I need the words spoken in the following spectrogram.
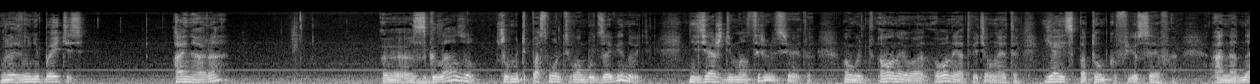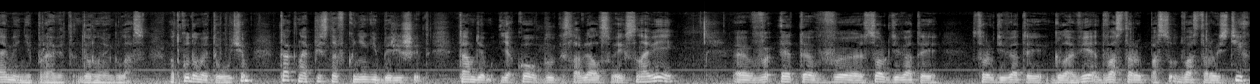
ну разве вы не боитесь Айнара э, с глазу, что вы посмотрите, вам будет завидовать? Нельзя же демонстрировать все это. Он говорит, а он, его, он и ответил на это, я из потомков Юсефа, а над нами не правит дурной глаз. Откуда мы это учим? Так написано в книге Берешит. Там, где Яков благословлял своих сыновей, э, в, это в 49 49 главе, 22, посу, 22 стих,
